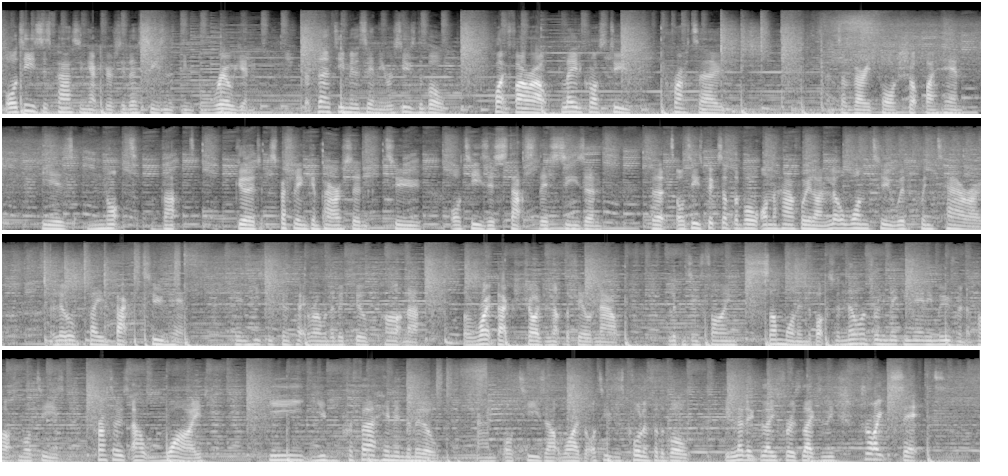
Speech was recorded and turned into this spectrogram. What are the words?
Ortiz's passing accuracy this season has been brilliant, but 13 minutes in, he receives the ball quite far out, played across to Pratto. That's a very poor shot by him. He is not that good, especially in comparison to Ortiz's stats this season. But Ortiz picks up the ball on the halfway line, a little 1-2 with Quintero. A little play back to him. He's just going to play around with a midfield partner. The right back charging up the field now, looking to find someone in the box, but no one's really making any movement apart from Ortiz. Pratto's out wide. He, you'd prefer him in the middle, and Ortiz out wide, but Ortiz is calling for the ball. He let it lay for his legs, and he strikes it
